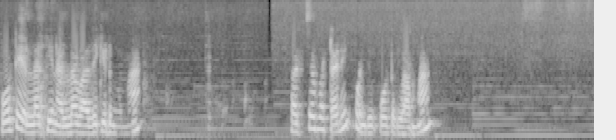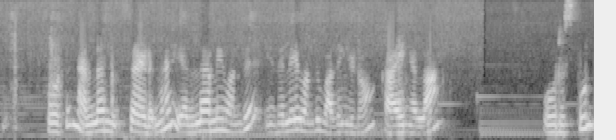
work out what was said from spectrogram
போட்டு எல்லாத்தையும் நல்லா வதக்கிடுங்கம்மா பச்சை பட்டாணி கொஞ்சம் போட்டுக்கலாமா. போட்டு நல்லா மிக்ஸ் ஆகிடுங்க எல்லாமே வந்து இதிலே வந்து வதங்கிடும். காய்ங்கெல்லாம். ஒரு ஸ்பூன்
